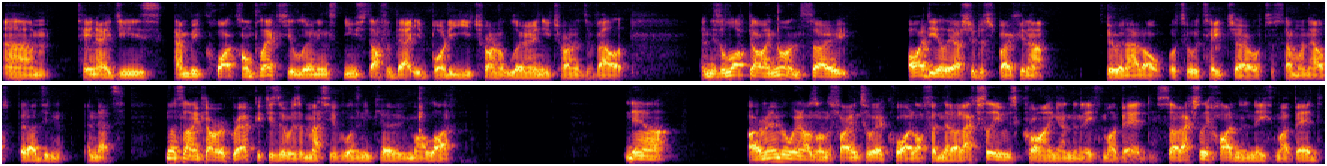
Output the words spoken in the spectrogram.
Um, teenage years can be quite complex. You're learning new stuff about your body, you're trying to learn, you're trying to develop, and there's a lot going on. So, ideally, I should have spoken up to an adult or to a teacher or to someone else, but I didn't. And that's not something I regret because it was a massive learning curve in my life. Now, I remember when I was on the phone to her quite often that I actually was crying underneath my bed. So I'd actually hide underneath my bed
